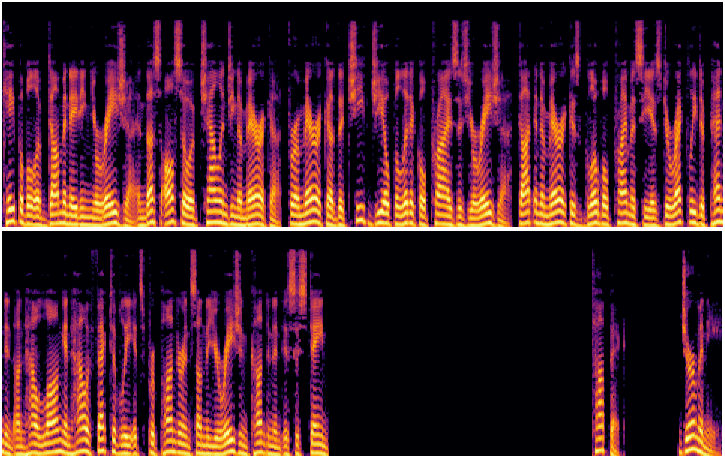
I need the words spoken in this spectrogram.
capable of dominating Eurasia and thus also of challenging America. For America the chief geopolitical prize is Eurasia, and America's global primacy is directly dependent on how long and how effectively its preponderance on the Eurasian continent is sustained. Germany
